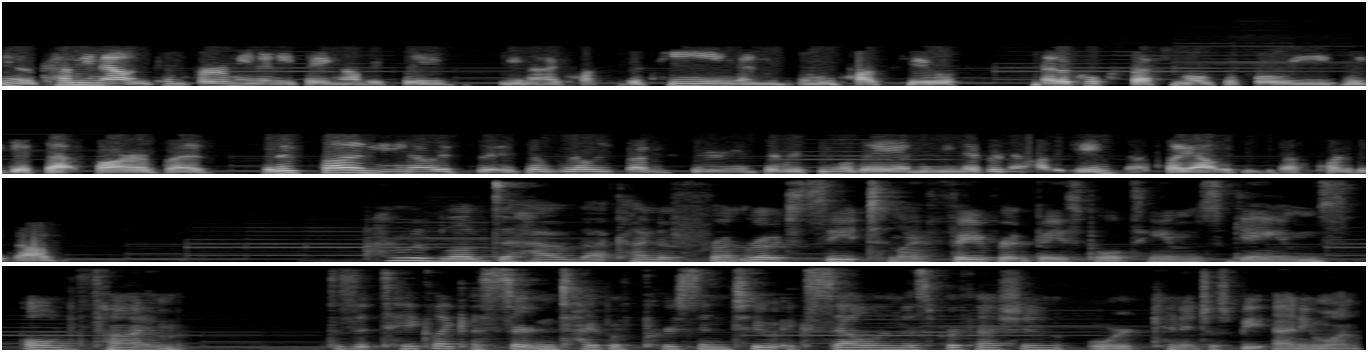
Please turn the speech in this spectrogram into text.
you know, coming out and confirming anything. Obviously, you know, I talk to the team and, and we talk to medical professionals before we, we get that far. But but it's fun, you know, it's it's a really fun experience every single day. I mean, you never know how the game's gonna play out, which is the best part of the job. I would love to have that kind of front row seat to my favorite baseball team's games all the time does it take like a certain type of person to excel in this profession or can it just be anyone?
